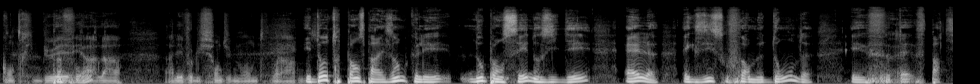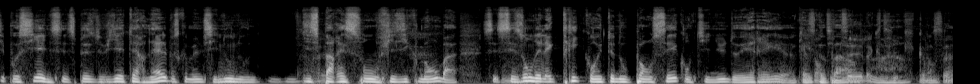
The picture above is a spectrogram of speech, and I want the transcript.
contribuer à la à l'évolution du monde. Et d'autres pensent par exemple que les, nos pensées, nos idées, elles, existent sous forme d'ondes et participent aussi à une espèce de vie éternelle, parce que même si nous, nous disparaissons physiquement, bah, ces ondes électriques qui ont été nos pensées continuent de errer euh, quelque part. Euh,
